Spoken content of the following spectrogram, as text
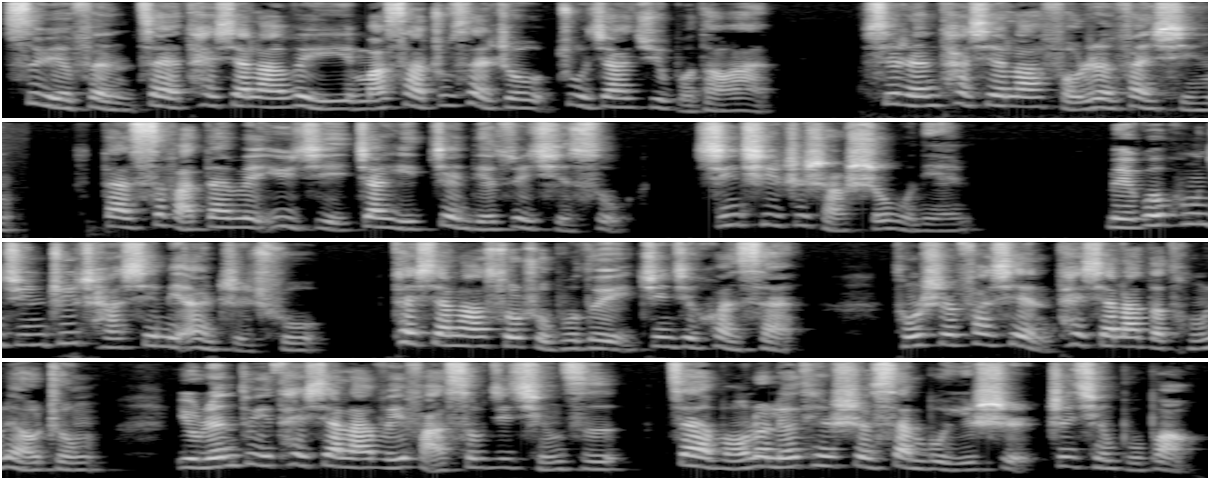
四月份，在泰谢拉位于马萨诸塞州住家拘捕到案。虽然泰谢拉否认犯行，但司法单位预计将以间谍罪起诉，刑期至少十五年。美国空军追查泄密案指出，泰谢拉所属部队军纪涣散。同时发现泰谢拉的同僚中有人对泰谢拉违法搜集情资，在网络聊天室散布一事知情不报，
